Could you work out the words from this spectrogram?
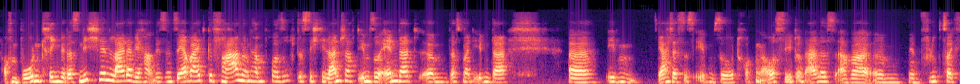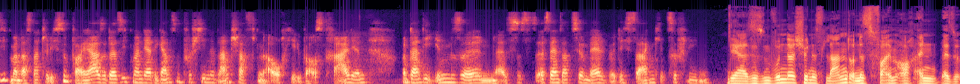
auf dem Boden kriegen wir das nicht hin, leider. Wir haben, wir sind sehr weit gefahren und haben versucht, dass sich die Landschaft eben so ändert, ähm, dass man eben da äh, eben ja, dass es eben so trocken aussieht und alles, aber ähm, mit dem Flugzeug sieht man das natürlich super, ja. Also da sieht man ja die ganzen verschiedenen Landschaften auch hier über Australien und dann die Inseln. Es ist sensationell, würde ich sagen, hier zu fliegen. Ja, es ist ein wunderschönes Land und es ist vor allem auch ein, also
